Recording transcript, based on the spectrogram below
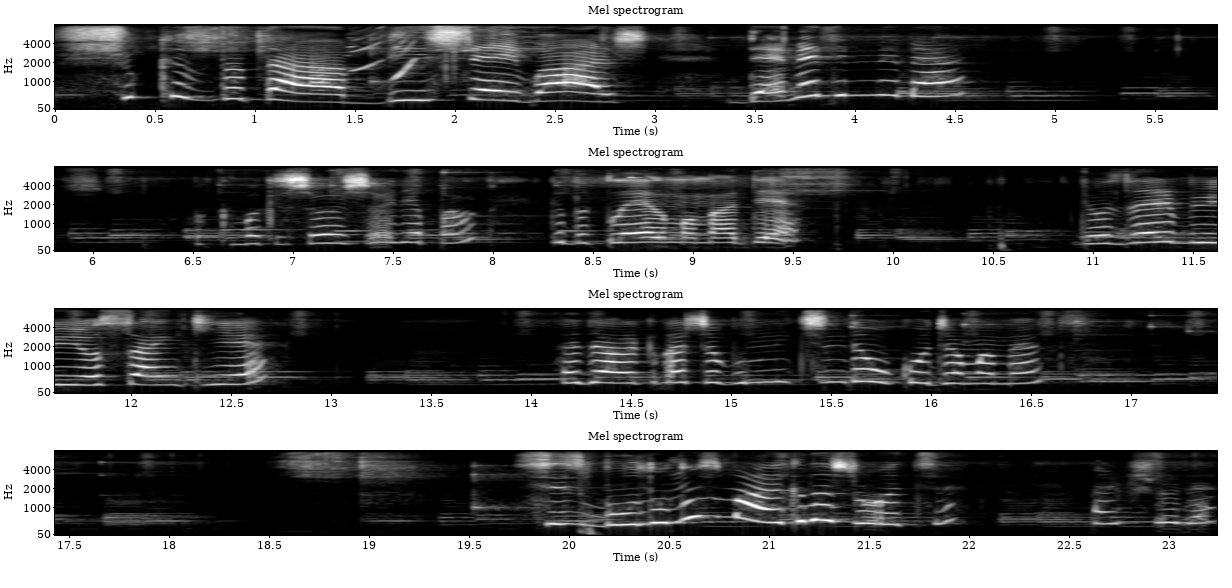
Şu kızda da bir şey var. Demedim mi ben? Bakın bakın şöyle şöyle yapalım. Gıdıklayalım onu hadi. Gözleri büyüyor sanki. Hadi arkadaşlar bunun içinde o kocaman et. Siz buldunuz mu arkadaşlar o eti? Bak şöyle.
